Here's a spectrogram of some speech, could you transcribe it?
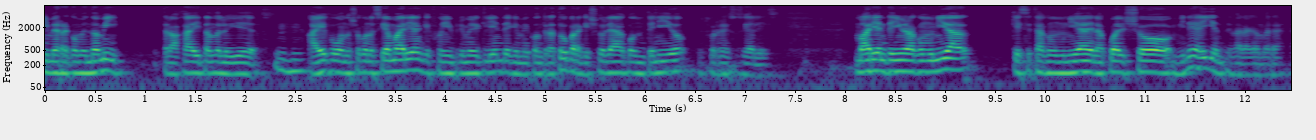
y me recomendó a mí trabajar editándole videos. Ujú. Ahí fue cuando yo conocí a Marian, que fue mi primer cliente que me contrató para que yo le haga contenido en sus redes sociales. Marian tenía una comunidad, que es esta comunidad en la cual yo. Miré ahí antes para la cámara.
